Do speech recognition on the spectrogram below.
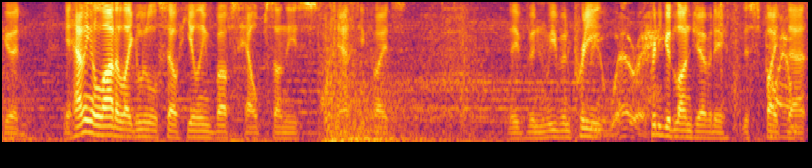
Good. Yeah, having a lot of like little self-healing buffs helps on these nasty fights. They've been we've been pretty Be pretty good longevity despite that.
